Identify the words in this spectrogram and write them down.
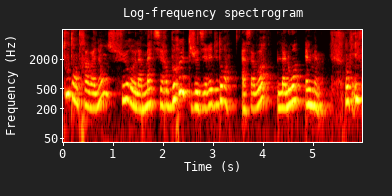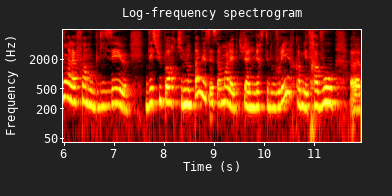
tout en travaillant sur la matière brute, je dirais, du droit, à savoir la loi elle-même. Donc ils vont à la fois mobiliser euh, des supports qu'ils n'ont pas nécessairement l'habitude à l'université d'ouvrir, comme les travaux euh,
